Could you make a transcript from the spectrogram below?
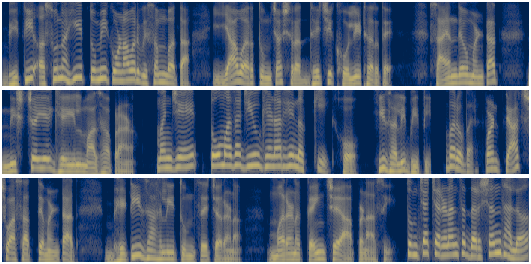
भीती असूनही तुम्ही कोणावर विसंबता यावर तुमच्या श्रद्धेची खोली ठरते. सायनदेव म्हणतात निश्चये घेईल माझा प्राण. म्हणजे तो माझा जीव घेणार हे नक्की. हो ही झाली भीती. बरोबर. पण त्याच श्वासात ते म्हणतात भेटी झाली तुमचे चरण मरण कैंचे आपणासी. तुमच्या चरणांचं दर्शन झालं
